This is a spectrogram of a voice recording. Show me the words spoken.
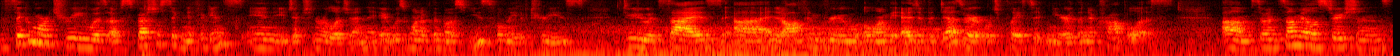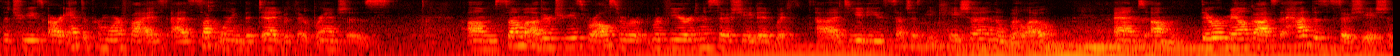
The sycamore tree was of special significance in Egyptian religion. It was one of the most useful native trees due to its size, uh, and it often grew along the edge of the desert, which placed it near the necropolis. Um, so in some illustrations, the trees are anthropomorphized as suckling the dead with their branches. Um, some other trees were also re revered and associated with uh, deities such as the acacia and the willow. And um, there were male gods that had this association,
